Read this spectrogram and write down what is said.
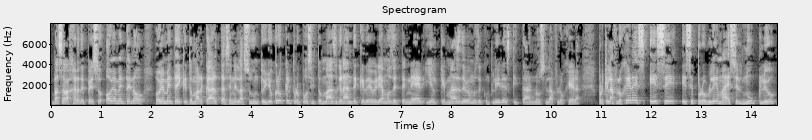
vas a bajar de peso. Obviamente no, obviamente hay que tomar cartas en el asunto y yo creo que el propósito más grande que deberíamos de tener y el que más debemos de cumplir es quitarnos la flojera. Porque la flojera es ese, ese problema, es el núcleo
